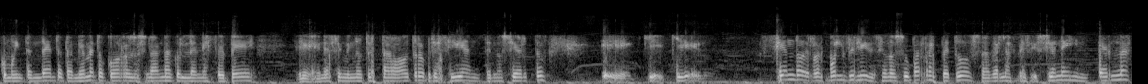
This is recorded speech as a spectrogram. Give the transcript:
como intendente también me tocó relacionarme con la NFP, en ese minuto estaba otro presidente, ¿no es cierto? que, que siendo, siendo súper respetuosa de las decisiones internas,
